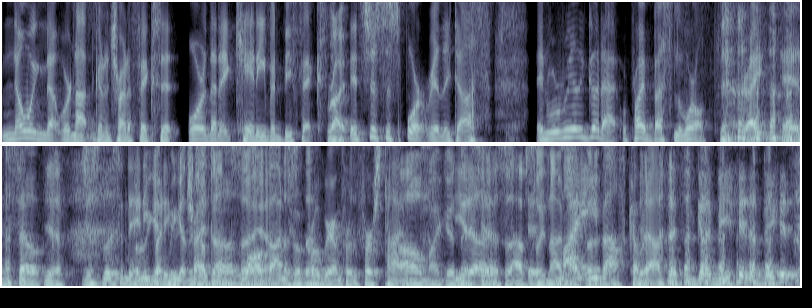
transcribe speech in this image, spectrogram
Knowing that we're not going to try to fix it or that it can't even be fixed. Right. It's just a sport, really, to us. And we're really good at it. We're probably best in the world. Right. and so Yeah. just listen to we get- anybody who tries to done, so, log yeah, on to a the- program for the first time. Oh my goodness, yeah, it's absolutely it's nightmare, my evals coming yeah. out. This is going to be the biggest,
